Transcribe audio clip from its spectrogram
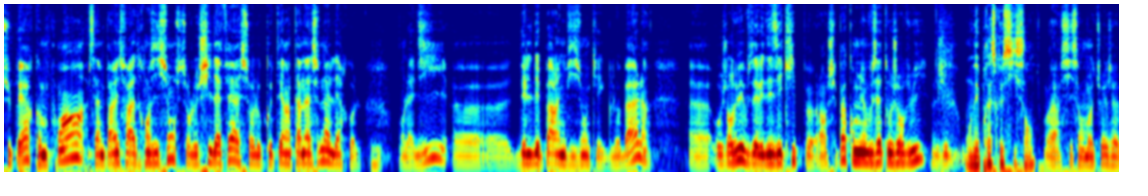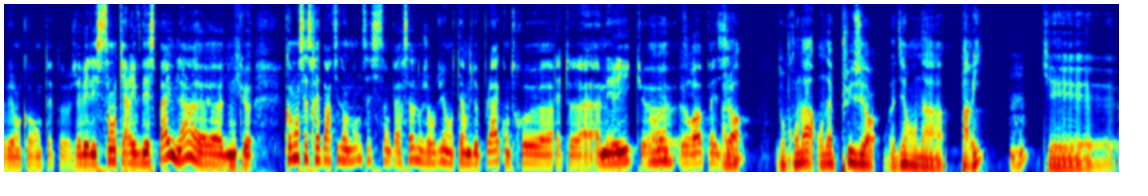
super comme point. Ça me permet de faire la transition sur le chiffre d'affaires et sur le côté international d'Aircall. Mm. On l'a dit, euh, dès le départ, une vision qui est globale. Euh, aujourd'hui, vous avez des équipes. Alors, je sais pas combien vous êtes aujourd'hui. On est presque 600. Voilà, 600. Moi, tu vois, j'avais encore en tête. Euh, j'avais les 100 qui arrivent d'Espagne, là. donc, comment ça se répartit dans le monde, ces 600 personnes aujourd'hui, en termes de plaques, entre peut-être Amérique, Europe, Asie? Alors, donc, on a, on a plusieurs. On va dire, on a Paris. Mhm qui est,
